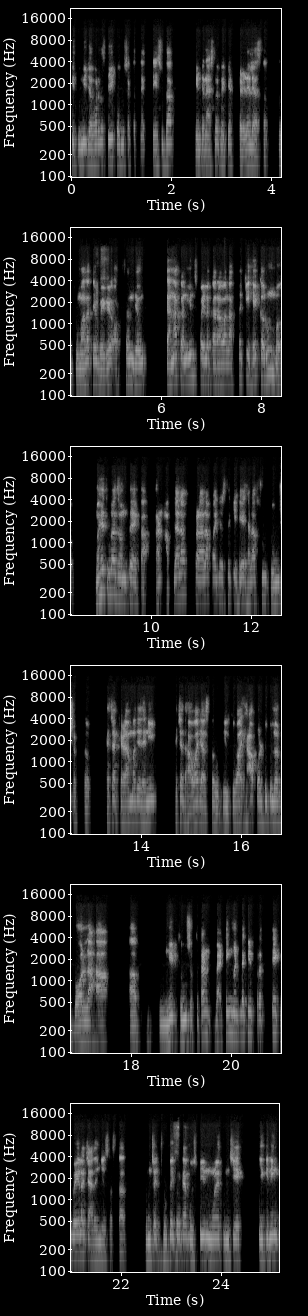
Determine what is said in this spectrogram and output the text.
की तुम्ही जबरदस्ती करू शकत नाही ते सुद्धा इंटरनॅशनल क्रिकेट खेळलेले असतात. तुम्हाला ते वेगळे ऑप्शन देऊन त्यांना कन्व्हिन्स पहिलं करावं लागतं की हे करून बघ. मग हे तुला जमतंय का? कारण आपल्याला कळायला पाहिजे असतं की हे ह्याला सूट होऊ शकतं. ह्याच्या खेळामध्ये त्यांनी ह्याच्या धावा जास्त होतील किंवा ह्या पर्टिक्युलर बॉलला हा नीट खेळू शकतो. कारण बॅटिंग म्हटलं की प्रत्येक वेळेला चॅलेंजेस असतात. तुमच्या छोट्या छोट्या गोष्टींमुळे तुमची एक एक इनिंग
